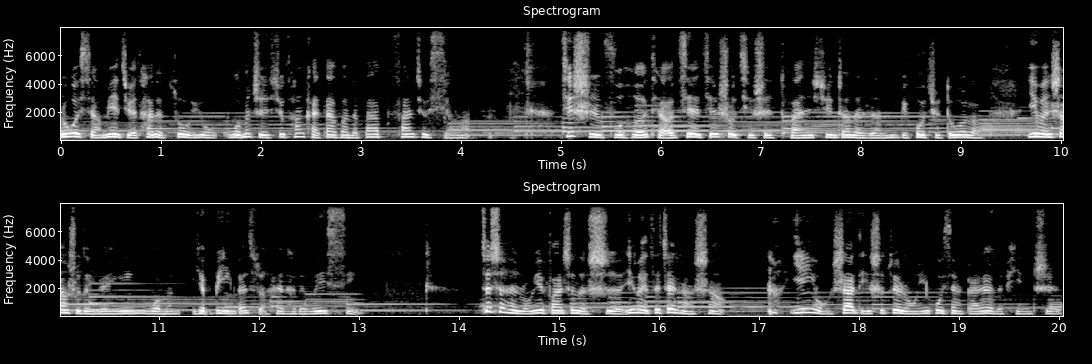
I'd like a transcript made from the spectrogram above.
如果想灭绝它的作用，我们只需慷慨大方的颁发就行了。即使符合条件接受骑士团勋章的人比过去多了，因为上述的原因，我们也不应该损害他的威信。这是很容易发生的事，因为在战场上，英勇杀敌是最容易互相感染的品质。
